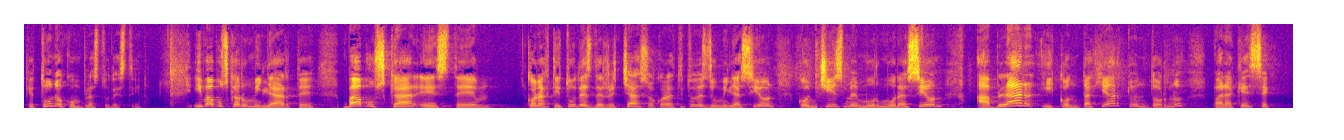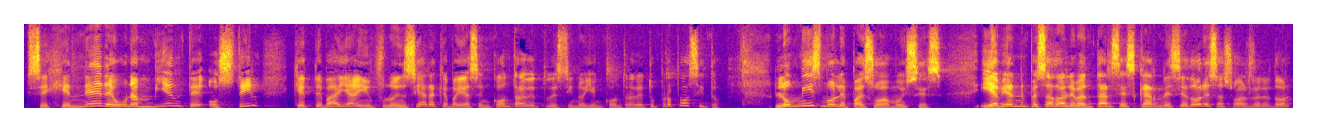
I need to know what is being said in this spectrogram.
que tú no cumplas tu destino. Y va a buscar humillarte, va a buscar este con actitudes de rechazo, con actitudes de humillación, con chisme, murmuración, hablar y contagiar tu entorno para que se se genere un ambiente hostil que te vaya a influenciar a que vayas en contra de tu destino y en contra de tu propósito. Lo mismo le pasó a Moisés. Y habían empezado a levantarse escarnecedores a su alrededor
